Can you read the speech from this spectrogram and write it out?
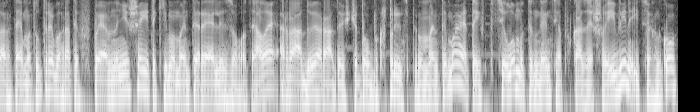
Артема. Тут треба грати впевненіше і такі моменти реалізовувати. Але радує, радує, що Довбик в принципі моменти має. Та й в цілому тенденція показує, що і він, і Циганков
